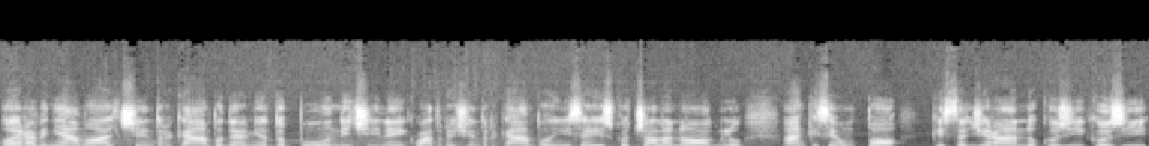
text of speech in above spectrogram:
Ora veniamo al centrocampo della mia top 11, nei 4 di centrocampo inserisco Cialanoglu, anche se è un po' che sta girando così così,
